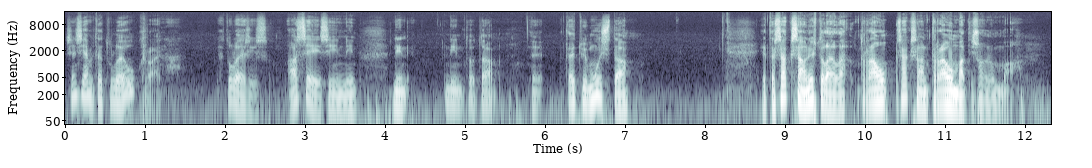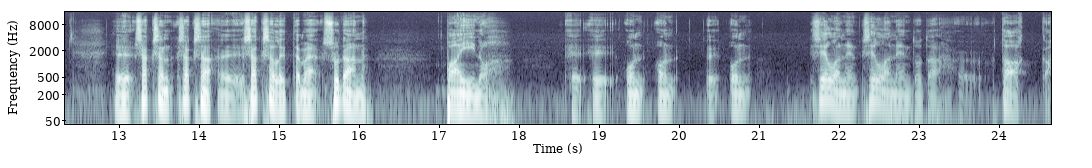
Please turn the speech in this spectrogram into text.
Sen sijaan, mitä tulee Ukrainaan, ja tulee siis aseisiin, niin, niin, niin tota, täytyy muistaa, että Saksa on yhtä lailla trau, Saksa on traumatisoinut maa. Saksan, Saksa, Saksalle tämä sodan paino on, on, on sellainen, sellainen tota, taakka,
